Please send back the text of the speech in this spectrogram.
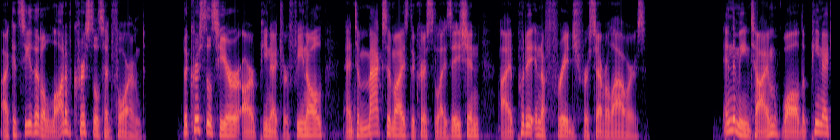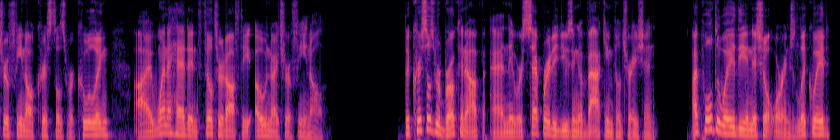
I could see that a lot of crystals had formed. The crystals here are p-nitrophenol, and to maximize the crystallization, I put it in a fridge for several hours. In the meantime, while the p-nitrophenol crystals were cooling, I went ahead and filtered off the O-nitrophenol. The crystals were broken up and they were separated using a vacuum filtration. I pulled away the initial orange liquid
